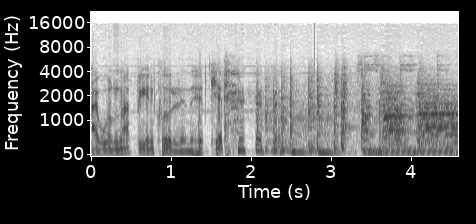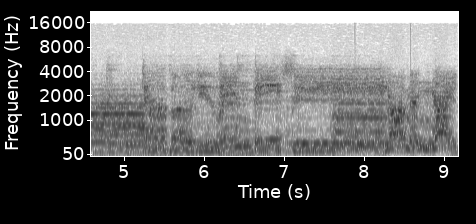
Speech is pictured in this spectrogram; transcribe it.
I will not be included in the hit kit. WNBC. Norm N. Nite.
